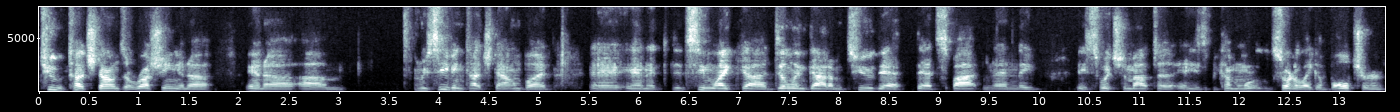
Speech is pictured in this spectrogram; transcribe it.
two touchdowns, a rushing and a and a um, receiving touchdown, but. Uh, and it, it seemed like uh, Dillon got him to that that spot, and then they they switched him out to he's become more sort of like a vulture.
